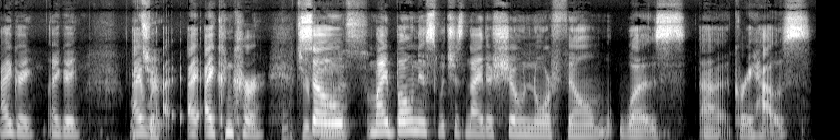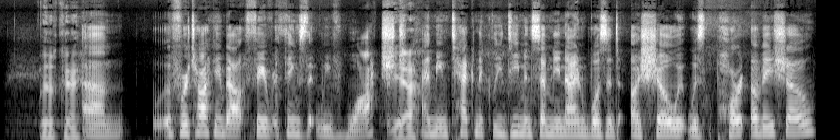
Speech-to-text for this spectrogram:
I agree. I agree. I, your- I, I concur. So bonus? my bonus, which is neither show nor film, was uh, Grey House. Okay. Um, if we're talking about favorite things that we've watched, Yeah. I mean, technically, Demon Seventy Nine wasn't a show; it was part of a show.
